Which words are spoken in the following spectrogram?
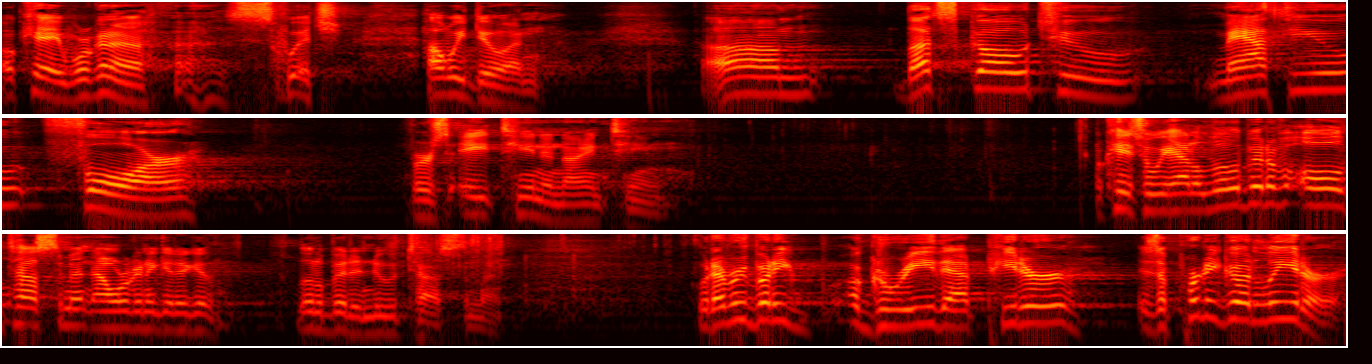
Okay, we're going to switch. How we doing? Um, let's go to Matthew 4, verse 18 and 19. Okay, so we had a little bit of Old Testament, now we're going to get a little bit of New Testament. Would everybody agree that Peter is a pretty good leader?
